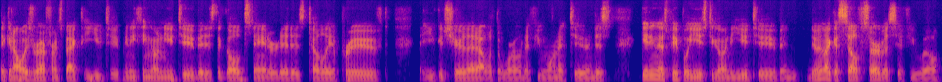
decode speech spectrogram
they can always reference back to YouTube. Anything on YouTube, it is the gold standard. It is totally approved. You could share that out with the world if you wanted to, and just getting those people used to going to YouTube and doing like a self-service, if you will.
